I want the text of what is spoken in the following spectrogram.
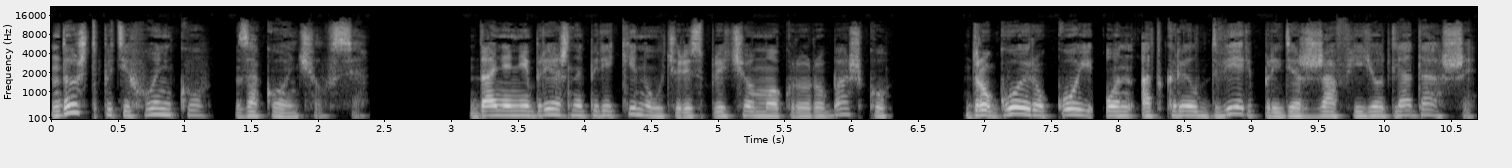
Дождь потихоньку закончился. Даня небрежно перекинул через плечо мокрую рубашку, другой рукой он открыл дверь, придержав ее для Даши.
